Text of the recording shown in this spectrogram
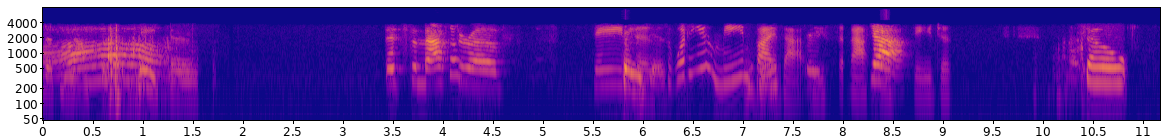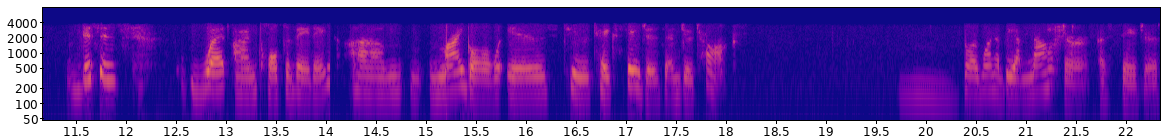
that's Ah. master of stages. It's the master of stages. stages. So what do you mean by Mhm. that, Lisa? Master Yeah. of stages. So this is what I'm cultivating. Um, my goal is to take stages and do talks. Mm. So I want to be a master of stages.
